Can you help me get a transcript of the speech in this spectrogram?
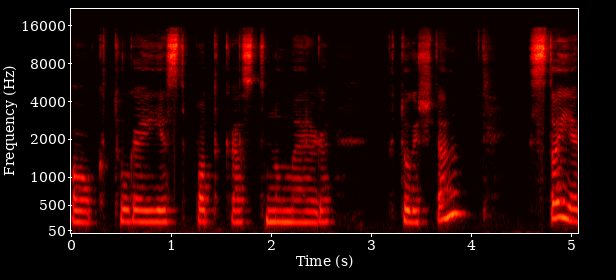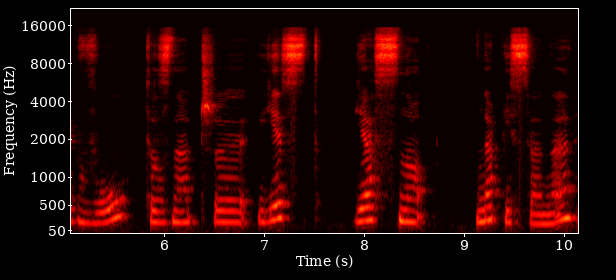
o której jest podcast numer któryś tam, stoi jak W, to znaczy jest jasno napisane,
